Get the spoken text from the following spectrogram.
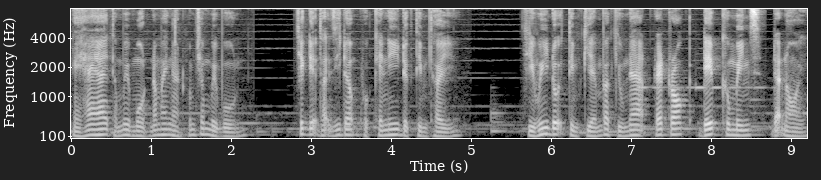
Ngày 22 tháng 11 năm 2014, chiếc điện thoại di động của Kenny được tìm thấy. Chỉ huy đội tìm kiếm và cứu nạn Red Rock Dave Cummings đã nói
